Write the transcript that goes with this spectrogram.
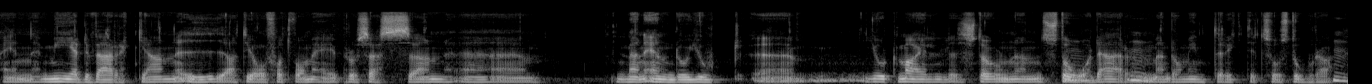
en medverkan i att jag fått vara med i processen. Eh, men ändå gjort, eh, gjort milestonen stå Mm. där Mm. men de är inte riktigt så stora. Mm.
